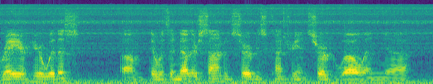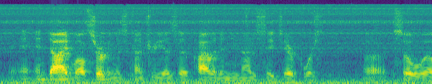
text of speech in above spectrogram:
Ray are here with us. Um, there was another son who served his country and served well in and died while serving his country as a pilot in the United States Air Force. Uh, so uh,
